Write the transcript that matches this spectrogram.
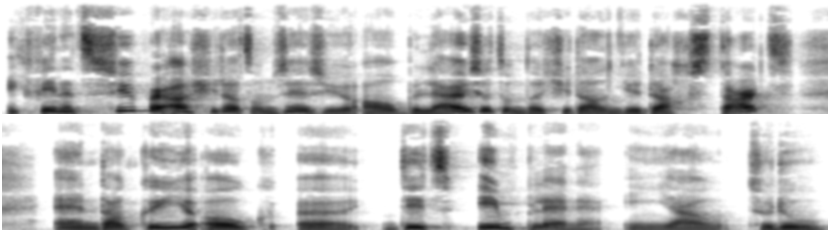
Ik vind het super als je dat om 6 uur al beluistert, omdat je dan je dag start. En dan kun je ook dit inplannen in jouw to-do.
